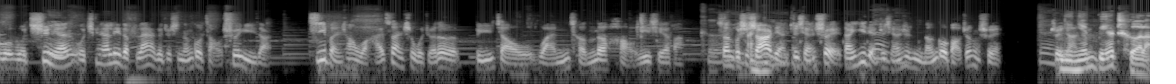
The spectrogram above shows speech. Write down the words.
我我去年 我去年立的 flag 就是能够早睡一点儿，基本上我还算是我觉得比较完成的好一些吧。虽然不是以十二点之前睡，但一点之前是能够保证睡。你您别扯了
